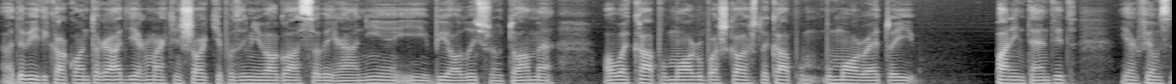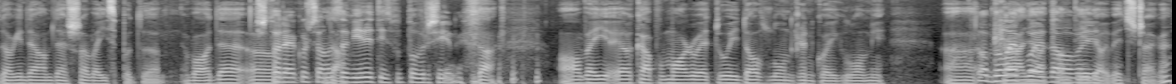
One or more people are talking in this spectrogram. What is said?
da vidi kako on to radi, jer Martin Short je pozemljivao glasove i ranije i bio odličan u tome. Ovo je kap u moru, baš kao što je kap u moru, eto i pun intended, jer film se dobrim delom dešava ispod uh, vode. Uh, što rekao što ono da. zaviriti ispod površine. da. ovaj, e, kap u moru je tu i Dolph Lundgren koji glumi uh, Dobro, lepo je da ovaj, već čega.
